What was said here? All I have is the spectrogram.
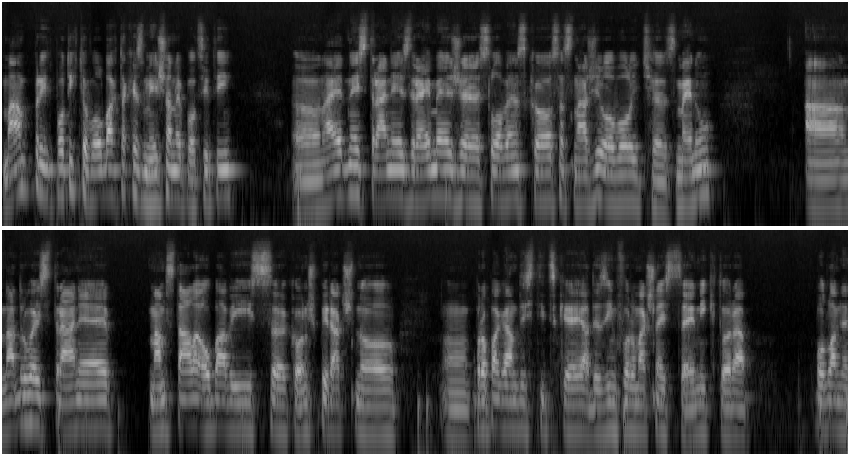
mám pri, po týchto voľbách také zmiešané pocity. E, na jednej strane je zrejme, že Slovensko sa snažilo voliť zmenu a na druhej strane mám stále obavy z konšpiračno propagandistickej a dezinformačnej scény, ktorá podľa mňa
